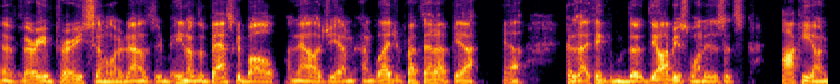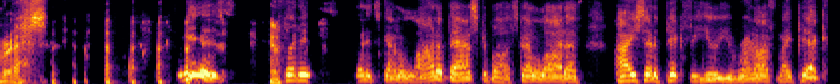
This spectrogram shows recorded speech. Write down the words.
Uh, very, very similar. Now, you know, the basketball analogy. I'm, I'm glad you brought that up. Yeah, yeah, because I think the the obvious one is it's hockey on grass. it is, but it's but it's got a lot of basketball. It's got a lot of I set a pick for you. You run off my pick.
